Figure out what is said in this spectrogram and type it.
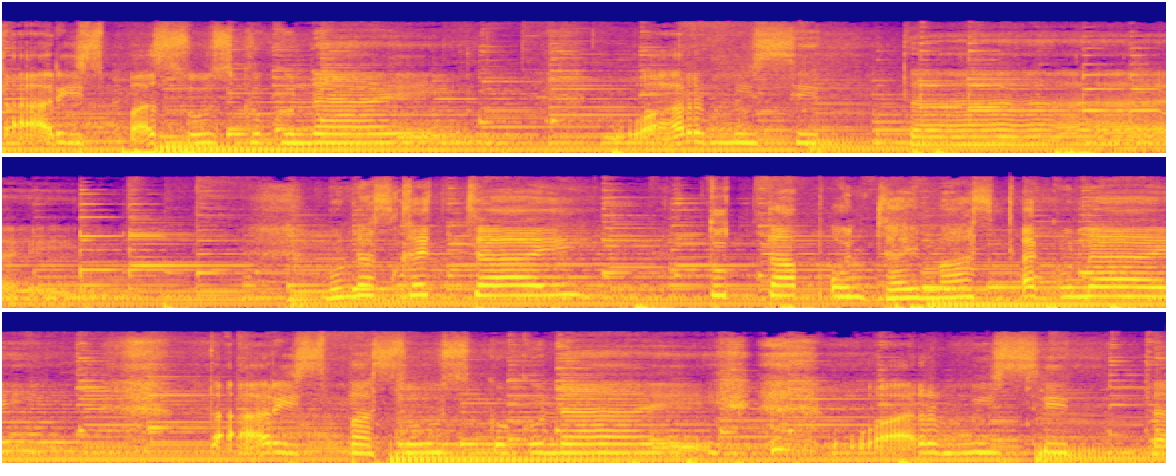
taris pasus kukunai warmi sitai. Munas kecai tutap uncai mas kakunai taris pasus kukunai warmi sitai.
